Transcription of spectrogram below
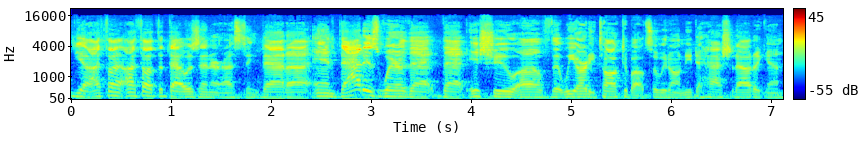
yeah, I thought I thought that that was interesting. That uh, and that is where that that issue of that we already talked about, so we don't need to hash it out again.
